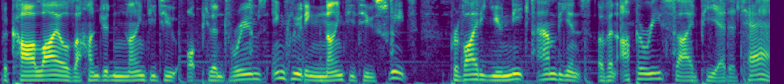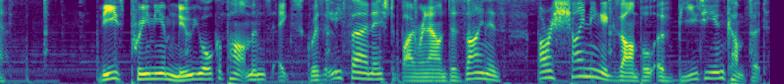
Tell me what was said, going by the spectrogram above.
The Carlyle's 192 opulent rooms, including 92 suites, provide a unique ambience of an Upper East Side pied-à-terre. These premium New York apartments, exquisitely furnished by renowned designers, are a shining example of beauty and comfort,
